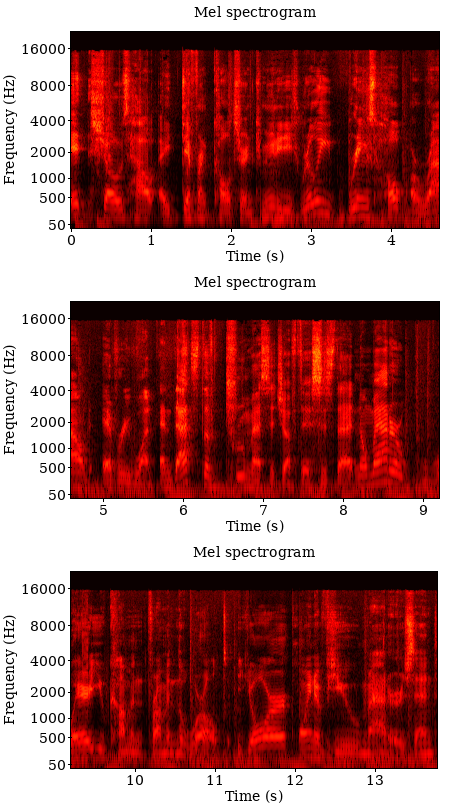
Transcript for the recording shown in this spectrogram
it shows how a different culture and communities really brings hope around everyone. And that's the true message of this is that no matter where you come in, from in the world, your point of view matters and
